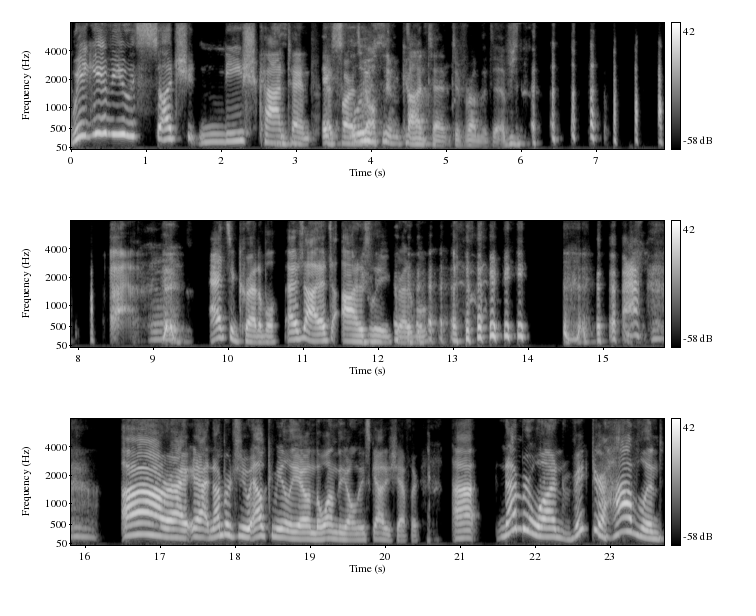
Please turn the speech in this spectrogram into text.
We give you such niche content as far as. Exclusive content to From the Tips. That's incredible. That's that's honestly incredible. All right. Yeah. Number two, El Chameleon, the one, the only, Scotty Scheffler. Uh, number one, Viktor Hovland.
